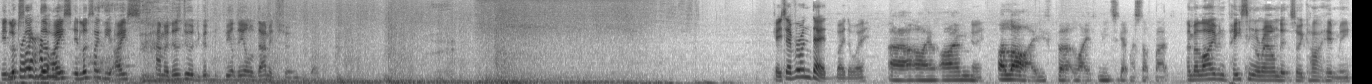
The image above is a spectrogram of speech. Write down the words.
It looks I like the have ice. It looks like the ice hammer does do a good deal deal of damage to him. Okay, is everyone dead, by the way? Uh, I, I'm Okay. alive, but like need to get my stuff back. I'm alive and pacing around it, so it can't hit me.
